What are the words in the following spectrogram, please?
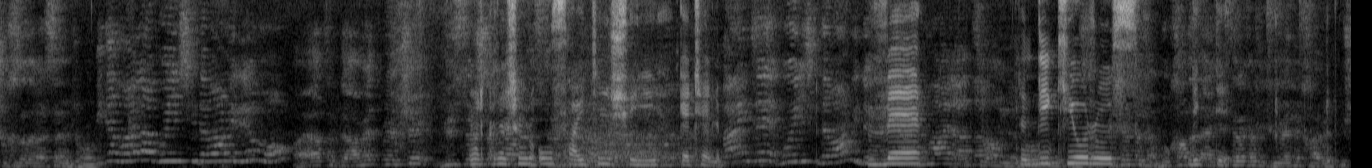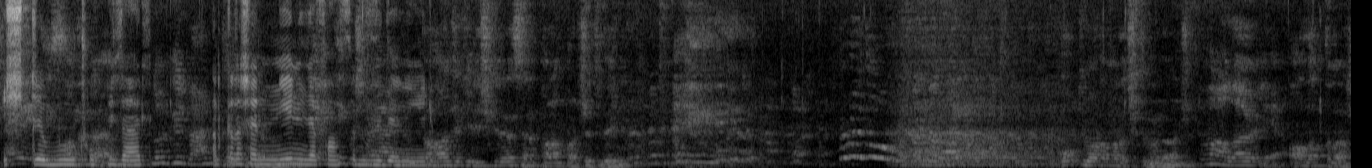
Şu kıza da versene mikrofonu. Bir de hala bu ilişki devam ediyor mu? Hayatım devam etmiyor ki. Bir sürü Arkadaşlar offside'ın şeyi geçelim. Bence bu ilişki devam ediyor. Ve. Dikiyoruz. Dikti. İşte bu çok güzel. Arkadaşlar yeni defansımızı deneyelim. Daha önceki ilişkilerin senin paramparça etti değil mi? Ok gibi adamlar da çıktı değil mi daha önce? Vallahi öyle ya. Aldattılar,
